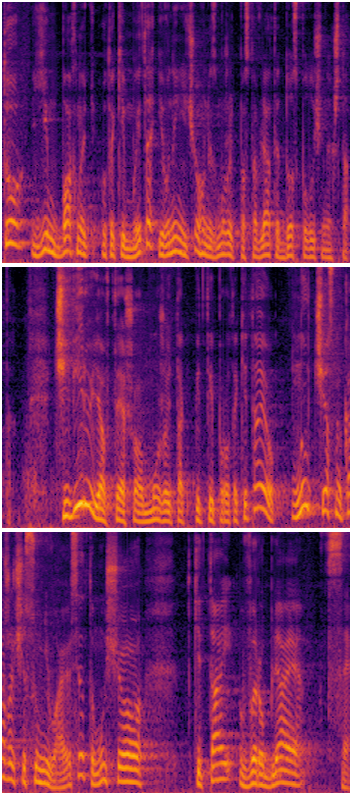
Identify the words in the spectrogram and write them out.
то їм бахнуть отакі мита, і вони нічого не зможуть поставляти до Сполучених Штатів. Чи вірю я в те, що можуть так піти проти Китаю? Ну, чесно кажучи, сумніваюся, тому що Китай виробляє все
